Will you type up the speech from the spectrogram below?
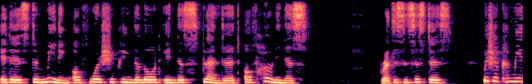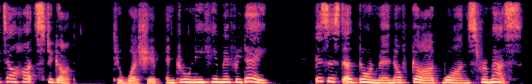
it is the meaning of worshipping the Lord in the splendor of holiness. Brothers and sisters, we shall commit our hearts to God, to worship and draw near Him every day. This is the adornment of God wants from us.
